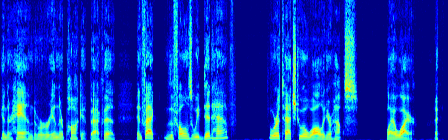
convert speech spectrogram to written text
in their hand or in their pocket back then. In fact, the phones we did have were attached to a wall in your house by a wire.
